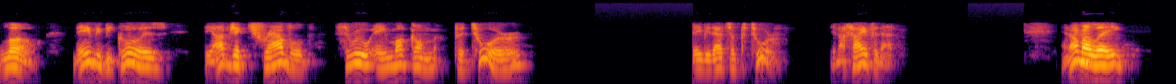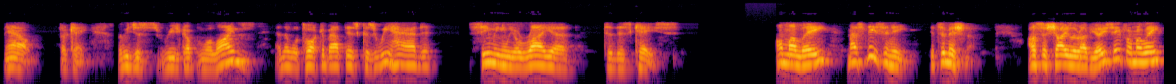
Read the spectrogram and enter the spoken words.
Lo. Maybe because the object traveled through a mokom petur, maybe that's a petur. You're not high for that. And Amalei, now, okay, let me just read a couple more lines and then we'll talk about this because we had seemingly a raya to this case. Omalei masnisini. It's a Mishnah. Also Shaila Rav Yosef Omalei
